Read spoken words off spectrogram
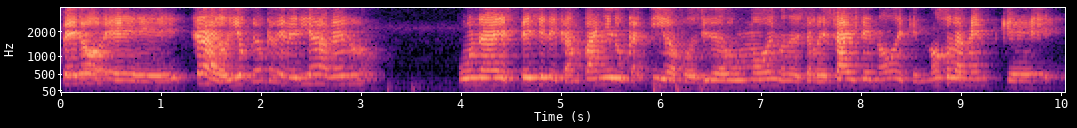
Pero, eh, claro, yo creo que debería haber una especie de campaña educativa, por decirlo de algún modo, en donde se resalte, ¿no? De que no solamente que,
